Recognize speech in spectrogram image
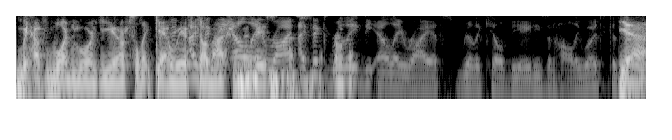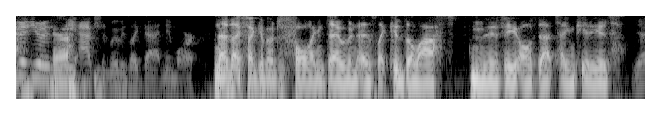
we have one more year to like get think- away I with dumb action LA movies. ri- I think really the LA riots really killed the 80s in Hollywood because Yeah, you didn't, you didn't yeah. see action movies like that anymore. Now that I think about it, Falling Down is like the last movie of that time period. Yeah,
